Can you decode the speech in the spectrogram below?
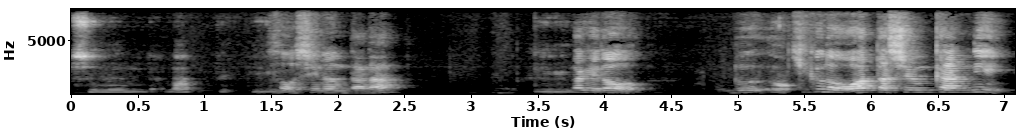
死ぬんだなってそう死ぬんだな。だけどぶ聞くの終わった瞬間に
